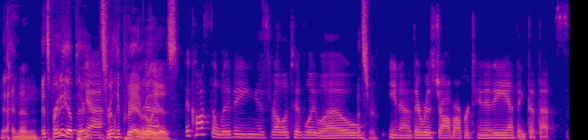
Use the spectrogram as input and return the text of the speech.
Yeah. And then It's pretty up there. Yeah. It's really yeah, pretty. it really Yeah. is. The cost of living is relatively low. That's true. You know, there was job opportunity. I think that that's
